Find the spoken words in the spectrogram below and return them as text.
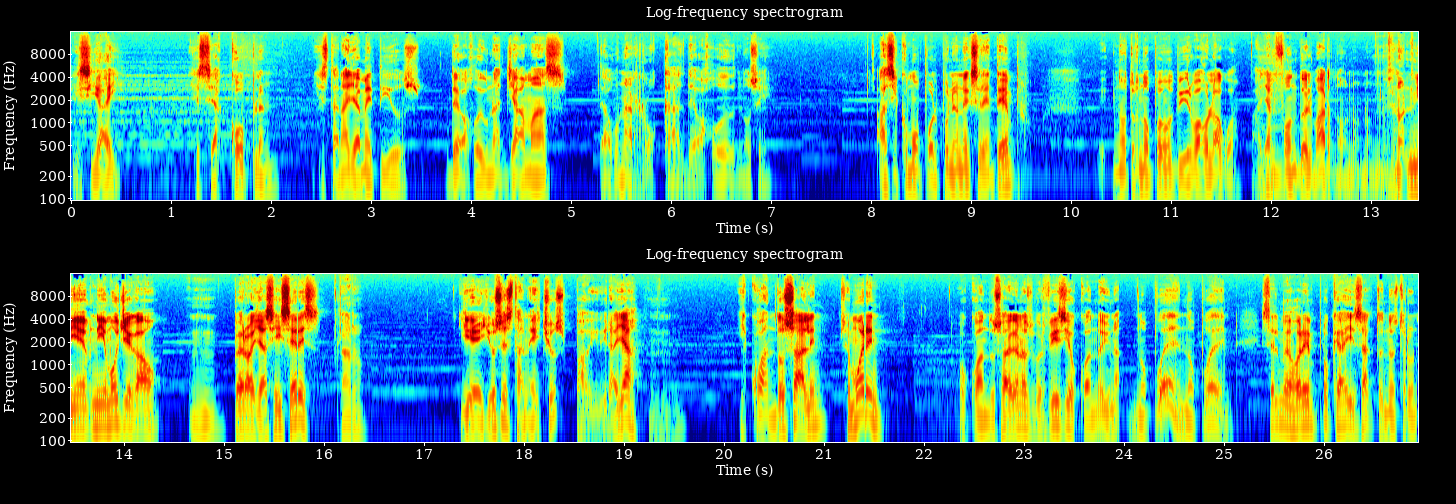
Y si hay, que se acoplan y están allá metidos debajo de unas llamas, debajo de unas rocas, debajo de, no sé. Así como Paul pone un excelente ejemplo. Nosotros no podemos vivir bajo el agua, allá al fondo del mar, no, no, no. no, ni, ni hemos llegado, pero allá sí hay seres. Claro. Y ellos están hechos para vivir allá. Y cuando salen, se mueren. O cuando salgan a la superficie, o cuando hay una... No pueden, no pueden. Es el mejor ejemplo que hay, exacto. En nuestro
